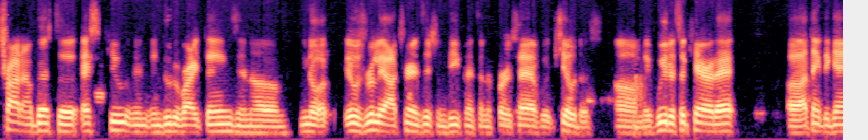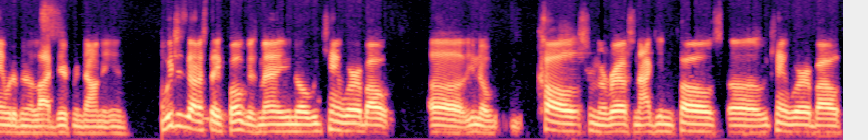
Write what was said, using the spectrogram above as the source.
tried our best to execute and, and do the right things. And um, you know, it was really our transition defense in the first half that killed us. Um, if we'd have took care of that, uh, I think the game would have been a lot different down the end. We just got to stay focused, man. You know, we can't worry about uh, you know calls from the refs, not getting calls. Uh, we can't worry about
